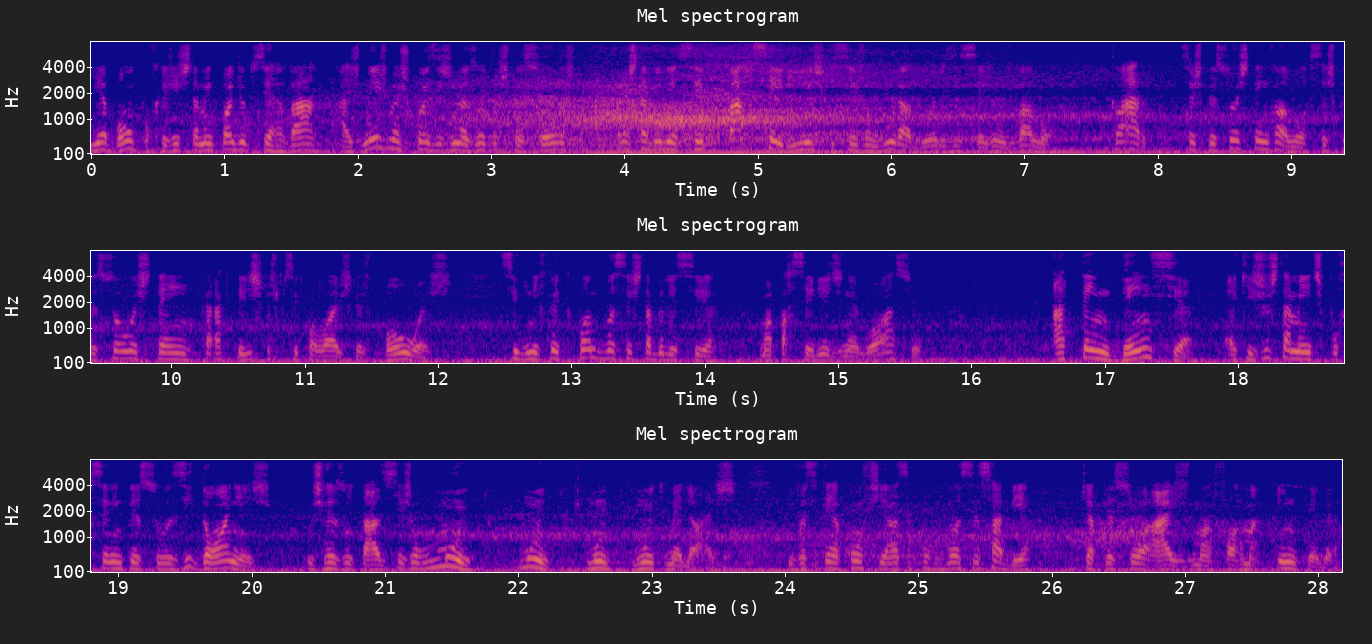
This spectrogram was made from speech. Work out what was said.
E é bom porque a gente também pode observar as mesmas coisas nas outras pessoas para estabelecer parcerias que sejam duradouras e sejam de valor. Claro, se as pessoas têm valor, se as pessoas têm características psicológicas boas, significa que quando você estabelecer uma parceria de negócio, a tendência é que justamente por serem pessoas idôneas, os resultados sejam muito, muito, muito, muito melhores. E você tenha confiança por você saber que a pessoa age de uma forma íntegra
